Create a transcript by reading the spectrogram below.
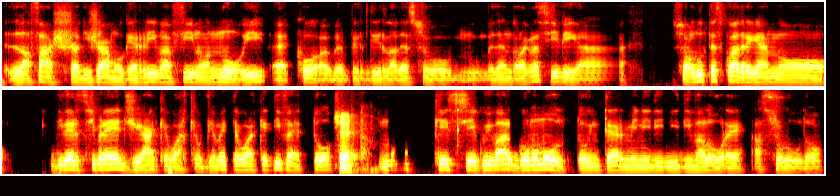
la fascia, diciamo, che arriva fino a noi, ecco, per, per dirla adesso mhmm, vedendo la classifica, sono tutte squadre che hanno diversi pregi, anche qualche, ovviamente qualche difetto, certo. ma che si equivalgono molto in termini di, di valore assoluto.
